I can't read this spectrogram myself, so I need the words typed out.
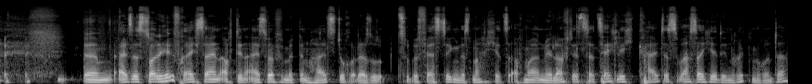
ähm, also es soll hilfreich sein, auch den Eiswürfel mit einem Halstuch oder so zu befestigen, das mache ich jetzt auch mal und mir läuft jetzt tatsächlich kaltes Wasser hier den Rücken runter.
